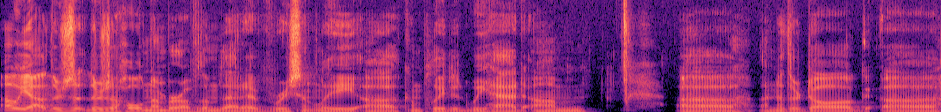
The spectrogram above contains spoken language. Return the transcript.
Oh yeah, there's a, there's a whole number of them that have recently uh, completed. We had um, uh, another dog uh,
